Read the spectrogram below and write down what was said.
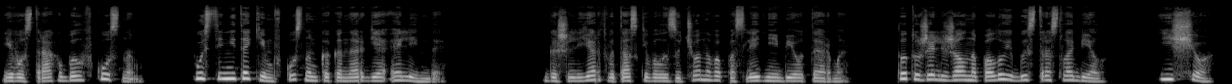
Его страх был вкусным. Пусть и не таким вкусным, как энергия Элинды. Гашельярд вытаскивал из ученого последние биотермы. Тот уже лежал на полу и быстро слабел. Еще,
